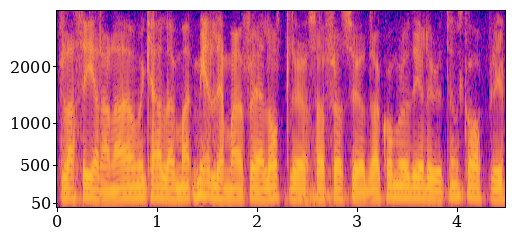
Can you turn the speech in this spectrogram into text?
placerarna, om vi kallar medlemmarna för det, lottlösa för att Södra kommer att dela ut en skaplig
